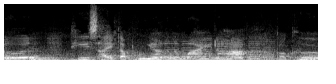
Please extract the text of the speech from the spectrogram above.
ลื่นที่ใช้กับถุงยางอนามัยนะคะ ก็คือ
